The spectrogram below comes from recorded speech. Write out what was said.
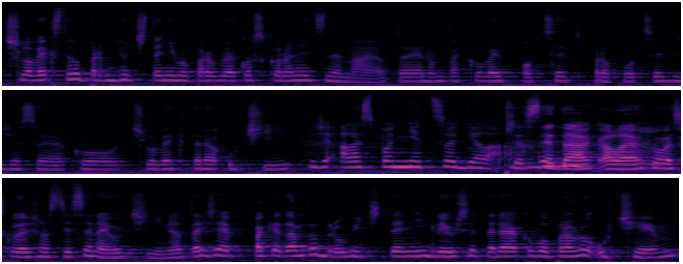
člověk z toho prvního čtení opravdu jako skoro nic nemá, jo. To je jenom takový pocit pro pocit, že se jako člověk teda učí. Že alespoň něco dělá. Přesně tak, ale jako ve skutečnosti se neučí, no. Takže pak je tam to druhý čtení, kdy už se teda jako opravdu učím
